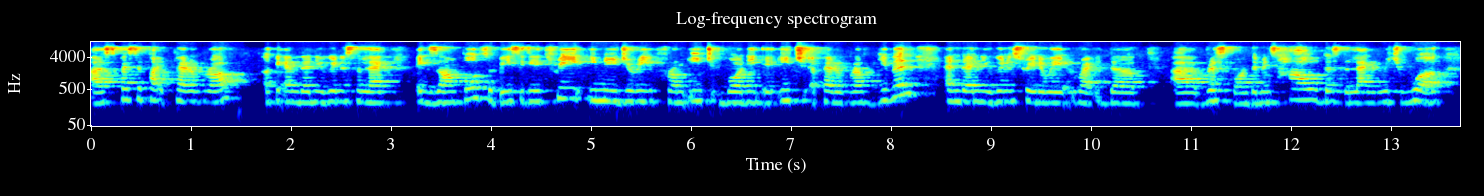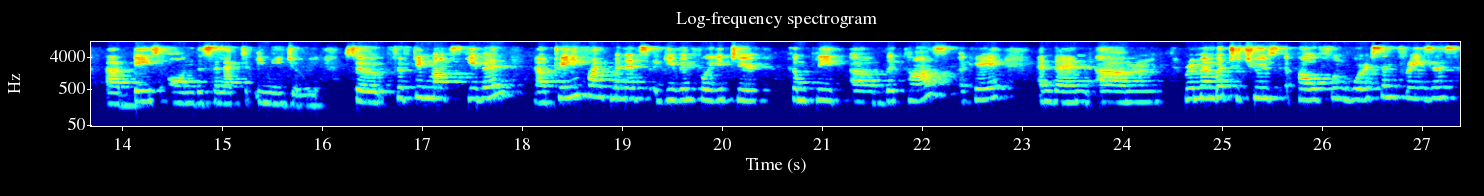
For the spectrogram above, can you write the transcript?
uh, specified paragraph, okay and then you're going to select examples. So basically three imagery from each body each paragraph given and then you're going to straight away write the uh, response. That means how does the language work uh, based on the selected imagery. So 15 marks given. Now 25 minutes given for you to complete uh, the task okay? And then um, remember to choose powerful words and phrases.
